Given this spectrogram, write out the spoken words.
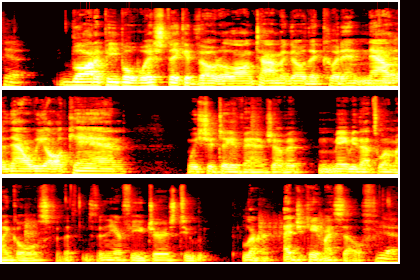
yeah, a lot of people wish they could vote a long time ago that couldn't. Now Yeah. now we all can, we should take advantage of it. Maybe that's one of my goals for the, for the near future is to learn, educate myself. yeah.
